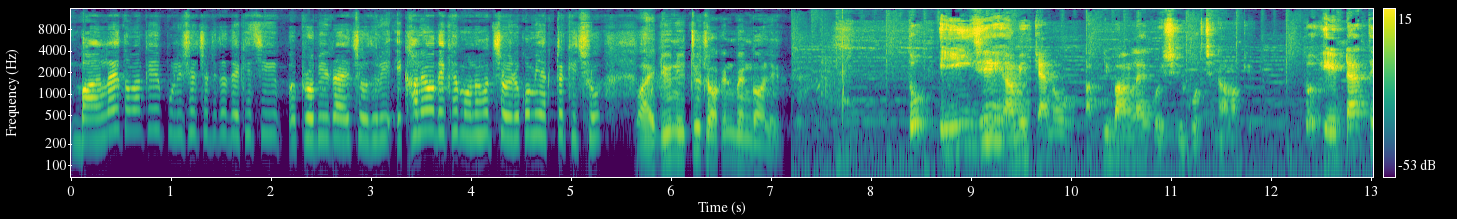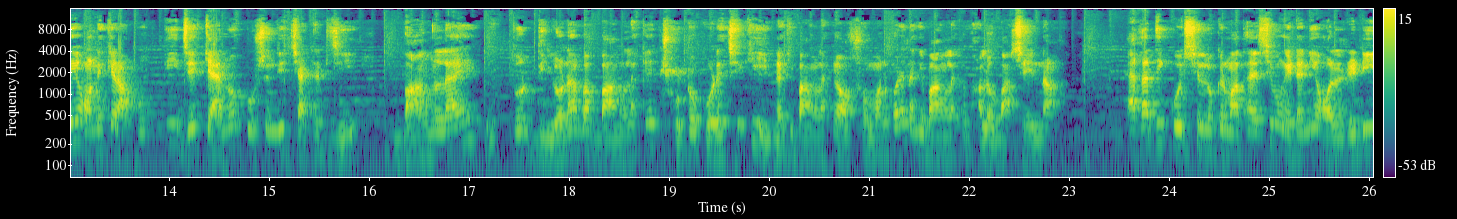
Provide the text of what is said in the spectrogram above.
বাংলায় তোমাকে পুলিশের ছুটিতে দেখেছি প্রবীর রায় চৌধুরী এখানেও দেখে মনে হচ্ছে ওইরকমই একটা কিছু। Why do you need to talk in Bengali? তো এই যে আমি কেন আপনি বাংলায় কোয়েশ্চেন করছেন আমাকে? তো এটাতে অনেকের আপত্তি যে কেন প্রসেনজিৎ চ্যাটার্জি বাংলায় উত্তর দিল না বা বাংলাকে ছোট করেছে কি? নাকি বাংলাকে অসম্মান করে নাকি বাংলাকে ভালোবাসে না? একাধিক কোয়েশ্চেন লোকের মাথায় আসছে এবং এটা নিয়ে অলরেডি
